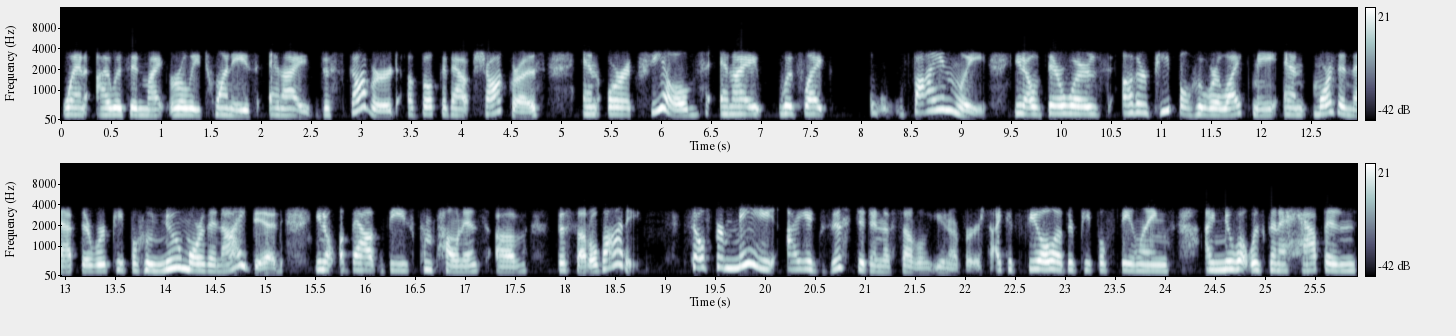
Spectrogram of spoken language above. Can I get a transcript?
when I was in my early 20s and I discovered a book about chakras and auric fields, and I was like, finally, you know, there was other people who were like me, and more than that, there were people who knew more than I did, you know, about these components of the subtle body. So for me, I existed in a subtle universe. I could feel other people's feelings. I knew what was going to happen,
